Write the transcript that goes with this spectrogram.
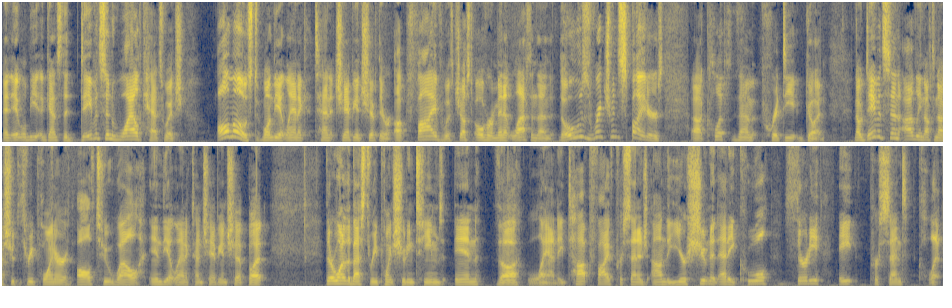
and it will be against the Davidson Wildcats, which almost won the Atlantic 10 championship. They were up five with just over a minute left, and then those Richmond Spiders uh, clipped them pretty good. Now, Davidson, oddly enough, did not shoot the three pointer all too well in the Atlantic 10 championship, but they're one of the best three point shooting teams in the land. A top five percentage on the year, shooting it at a cool 38% clip.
